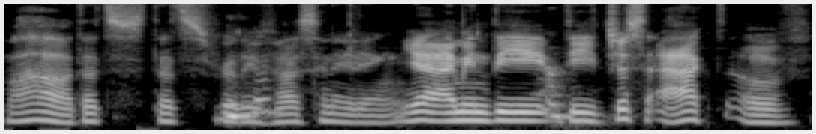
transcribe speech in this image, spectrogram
Wow, that's that's really mm-hmm. fascinating. Yeah, I mean the the just act of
